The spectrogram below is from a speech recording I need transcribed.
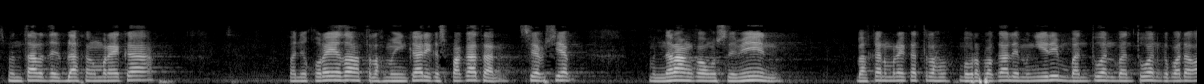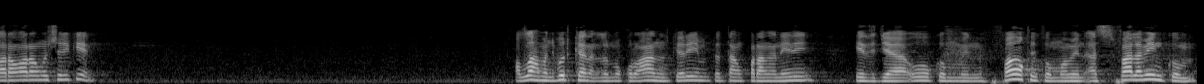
Sementara dari belakang mereka Bani Quraidah telah mengingkari kesepakatan, siap-siap menyerang kaum muslimin. Bahkan mereka telah beberapa kali mengirim bantuan-bantuan kepada orang-orang musyrikin. Allah menyebutkan dalam Al-Qur'an Al-Karim tentang perangan ini, "Idz ja'ukum min fawqikum wa min asfala minkum."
